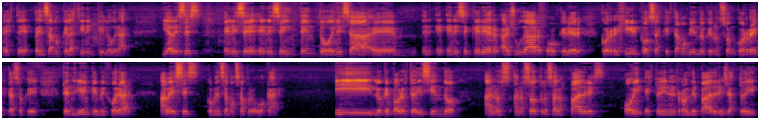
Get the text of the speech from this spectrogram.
este, pensamos que las tienen que lograr y a veces en ese, en ese intento, en, esa, em, en, ese querer ayudar o querer corregir cosas que estamos viendo que no son correctas o que tendrían que mejorar, a veces comenzamos a provocar. Y lo que Pablo está diciendo a, nos, a nosotros, a los padres, hoy estoy en el rol de padre, ya estoy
